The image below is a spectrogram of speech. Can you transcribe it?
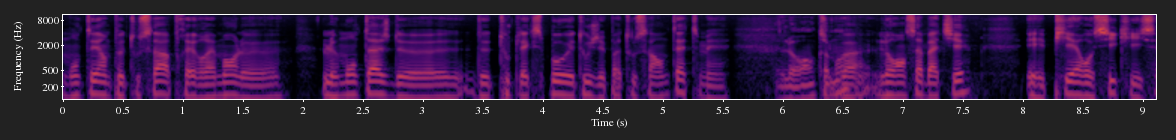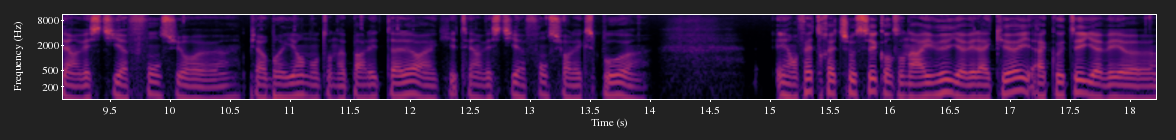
monté un peu tout ça. Après, vraiment, le, le montage de, de toute l'expo et tout, j'ai pas tout ça en tête, mais Laurent, tu comment vois, Laurent Sabatier et Pierre aussi qui s'est investi à fond sur euh, Pierre Briand dont on a parlé tout à l'heure, euh, qui était investi à fond sur l'expo. euh. Et en fait, rez-de-chaussée, quand on arrivait, il y avait l'accueil. À côté, il y avait euh,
